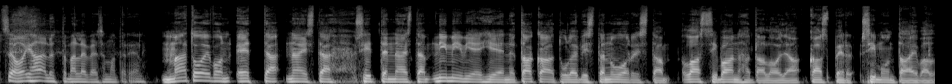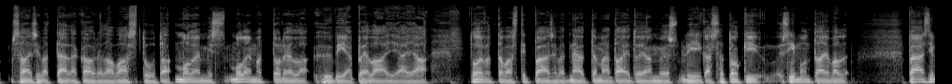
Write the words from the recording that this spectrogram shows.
se on ihan älyttömän leveä se materiaali. Mä toivon, että näistä sitten näistä nimimiehien takaa tulevista nuorista Lassi Vanhatalo ja Kasper Simon Taival saisivat tällä kaudella vastuuta. Molemmis, molemmat todella hyviä pelaajia ja toivottavasti pääsevät näyttämään taitoja myös liikassa. Toki Simon Taival pääsi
